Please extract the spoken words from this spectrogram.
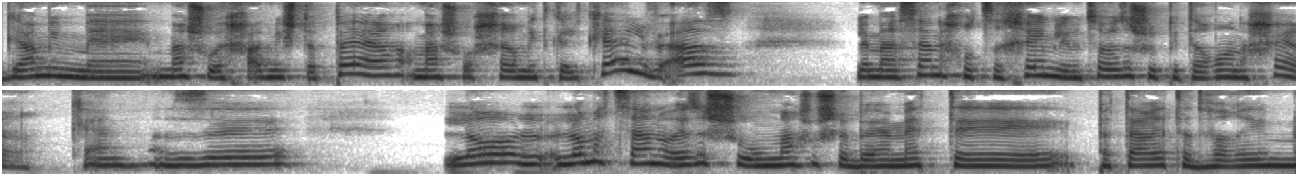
גם אם אה, משהו אחד משתפר, משהו אחר מתקלקל, ואז למעשה אנחנו צריכים למצוא איזשהו פתרון אחר, כן? אז אה, לא, לא מצאנו איזשהו משהו שבאמת אה, פתר את הדברים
